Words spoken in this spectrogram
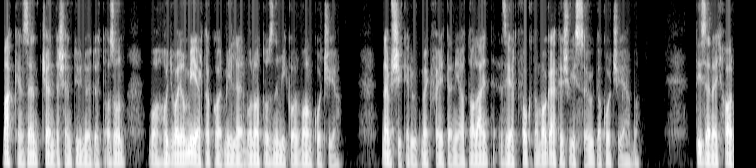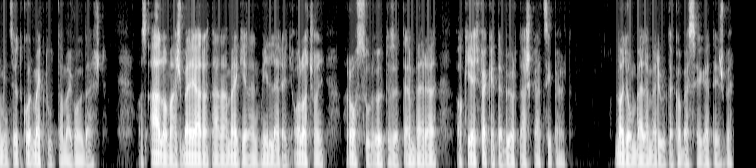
Mackenzen csendesen tűnődött azon, hogy vajon miért akar Miller vonatozni, mikor van kocsia. Nem sikerült megfejteni a talányt, ezért fogta magát és visszaült a kocsiába. 11.35-kor megtudta megoldást. Az állomás bejáratánál megjelent Miller egy alacsony, rosszul öltözött emberrel, aki egy fekete bőrtáskát cipelt. Nagyon belemerültek a beszélgetésbe.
